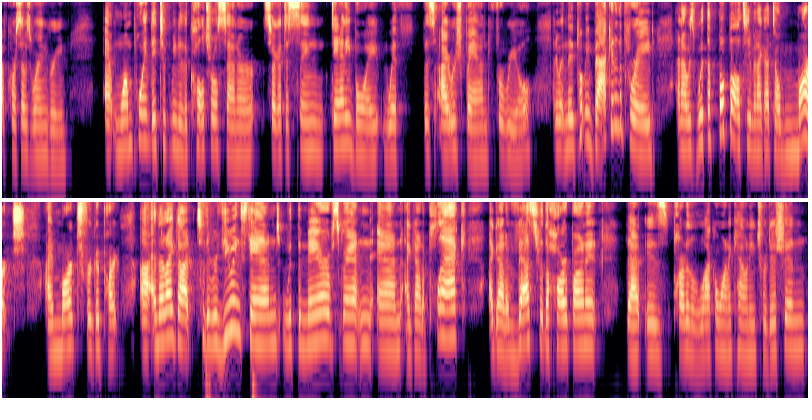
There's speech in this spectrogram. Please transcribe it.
Of course, I was wearing green. At one point, they took me to the cultural center, so I got to sing Danny Boy with this Irish band for real. Anyway, and they put me back into the parade, and I was with the football team, and I got to march. I marched for a good part. Uh, and then I got to the reviewing stand with the mayor of Scranton, and I got a plaque. I got a vest with a harp on it that is part of the Lackawanna County tradition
